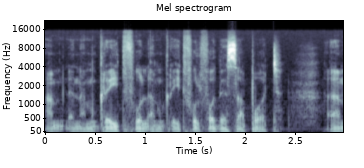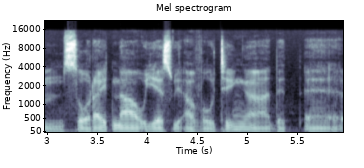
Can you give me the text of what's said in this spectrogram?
um, and I'm grateful. I'm grateful for the support. Um, so right now, yes, we are voting. Uh, the uh,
